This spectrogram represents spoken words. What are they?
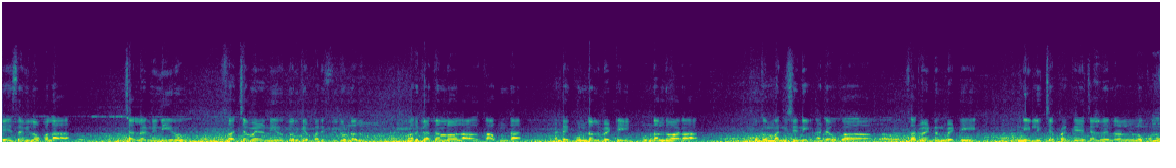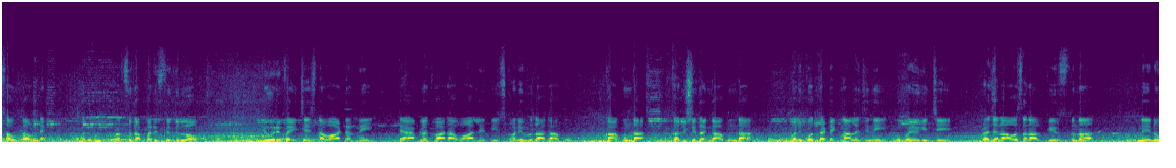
వేసవి లోపల చల్లని నీరు స్వచ్ఛమైన నీరు దొరికే పరిస్థితి ఉండదు. మరి గతంలో లాగా కాకుండా అంటే కుండలు పెట్టి కుండల ద్వారా ఒక మనిషిని అంటే ఒక సర్వెంట్ని పెట్టి నీళ్ళు ఇచ్చే ప్రక్రియ చలివేంద్రాలలో కొనసాగుతూ ఉండే. మరి ప్రస్తుత పరిస్థితుల్లో ప్యూరిఫై చేసిన వాటర్ని ట్యాబ్ల ద్వారా వాళ్ళే తీసుకొని వృధా కాకు కాకుండా కలుషితం కాకుండా మరి కొత్త టెక్నాలజీని ఉపయోగించి ప్రజల అవసరాలు తీరుస్తున్న నేను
